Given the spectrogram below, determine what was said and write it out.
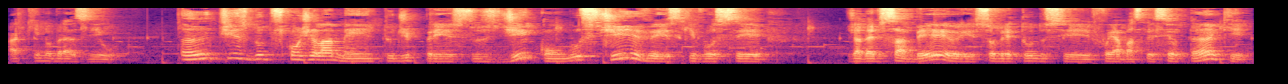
aqui no Brasil. Antes do descongelamento de preços de combustíveis que você já deve saber, e sobretudo se foi abastecer o tanque,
